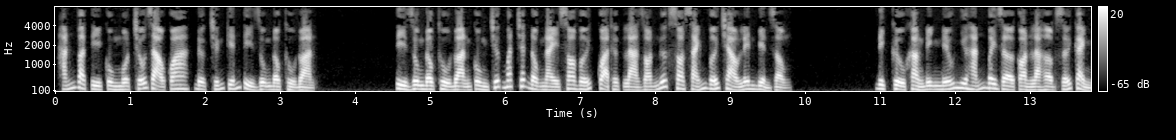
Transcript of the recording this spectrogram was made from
hắn và tỷ cùng một chỗ dạo qua, được chứng kiến tỷ dụng độc thủ đoạn. Tỷ dùng độc thủ đoạn cùng trước mắt chất độc này so với, quả thực là giọt nước so sánh với trào lên biển rộng. Địch cửu khẳng định nếu như hắn bây giờ còn là hợp giới cảnh,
